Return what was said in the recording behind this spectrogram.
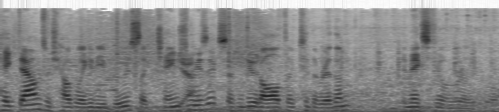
takedowns, which help like give you a boost, like change the Yeah. music. So if you do it all like, to the rhythm, it makes it feel really cool.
